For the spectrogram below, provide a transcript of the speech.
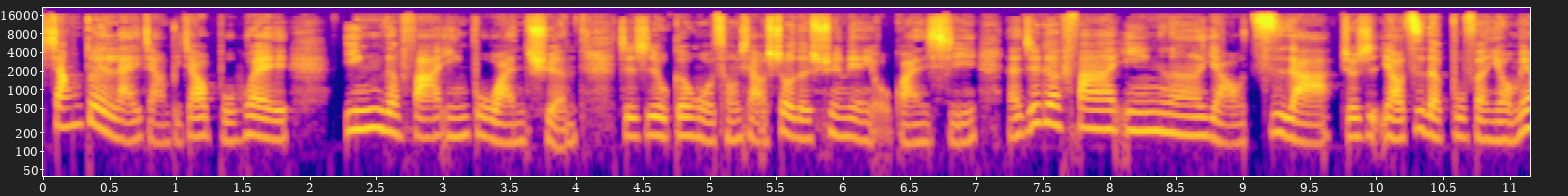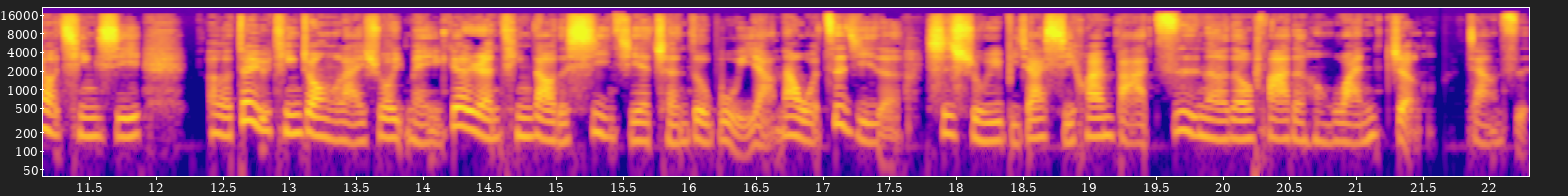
相对来讲，比较不会音的发音不完全，这是跟我从小受的训练有关系。那这个发音呢，咬字啊，就是咬字的部分有没有清晰？呃，对于听众来说，每一个人听到的细节程度不一样。那我自己的是属于比较喜欢把字呢都发得很完整，这样子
